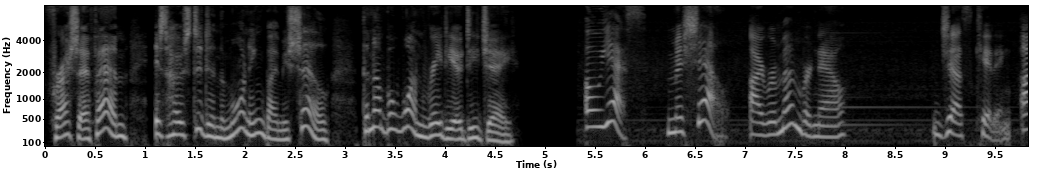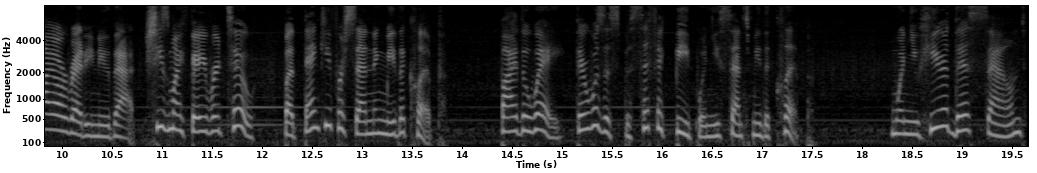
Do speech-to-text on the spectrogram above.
Fresh FM is hosted in the morning by Michelle, the number one radio DJ. Oh, yes, Michelle. I remember now. Just kidding. I already knew that. She's my favorite too. But thank you for sending me the clip. By the way, there was a specific beep when you sent me the clip. When you hear this sound,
